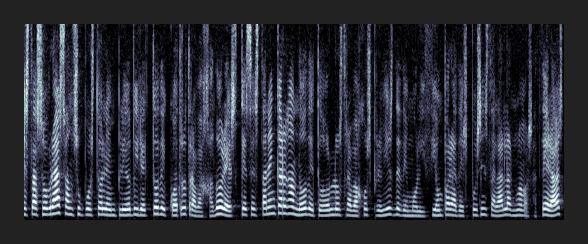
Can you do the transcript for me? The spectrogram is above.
Estas obras han supuesto el empleo directo de cuatro trabajadores que se están encargando de todos los trabajos previos de demolición para después instalar las nuevas aceras,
